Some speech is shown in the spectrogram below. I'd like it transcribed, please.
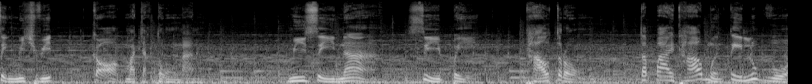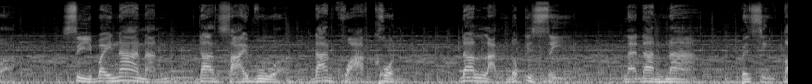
สิ่งมีชีวิตก็ออกมาจากตรงนั้น มีสี่หน้า สี่ปีกเท้าตรง แต่ปลายเท้าเหมือนตีนลูกวัว สี่ใบหน้านั้น ด้านซ้ายวัว ด้านขวาคน ด้านหลังนกอินทรีและด้านหน้าเป็นสิงโต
